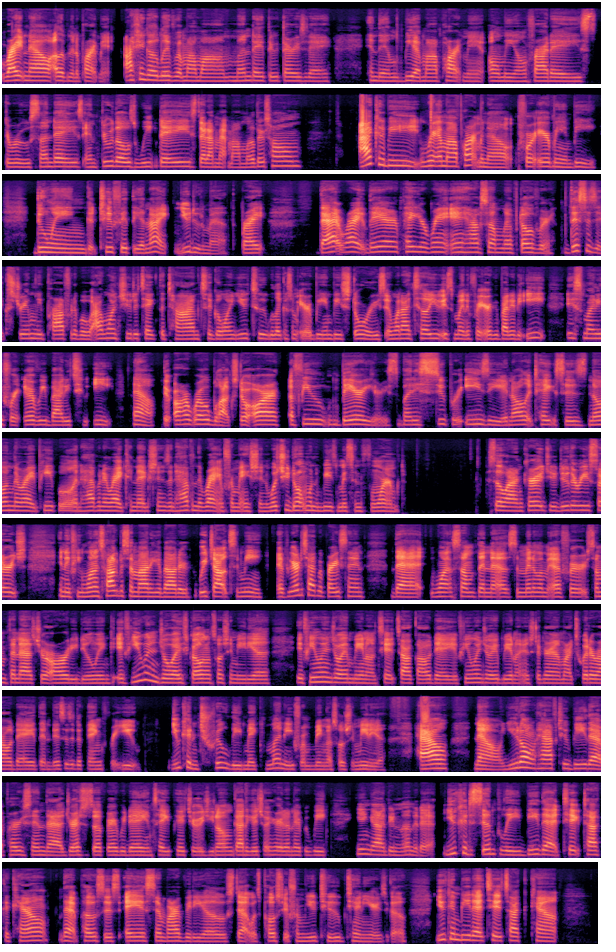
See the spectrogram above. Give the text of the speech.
Right now, I live in an apartment. I can go live with my mom Monday through Thursday and then be at my apartment only on Fridays through Sundays. And through those weekdays that I'm at my mother's home, I could be renting my apartment out for Airbnb, doing 250 a night. You do the math, right? That right there, pay your rent and have some left over. This is extremely profitable. I want you to take the time to go on YouTube, look at some Airbnb stories. And when I tell you it's money for everybody to eat, it's money for everybody to eat. Now, there are roadblocks, there are a few barriers, but it's super easy. And all it takes is knowing the right people and having the right connections and having the right information. What you don't want to be is misinformed. So I encourage you to do the research. And if you want to talk to somebody about it, reach out to me. If you're the type of person that wants something that's a minimum effort, something that you're already doing, if you enjoy scrolling on social media, if you enjoy being on TikTok all day, if you enjoy being on Instagram or Twitter all day, then this is the thing for you you can truly make money from being on social media. How? Now, you don't have to be that person that dresses up every day and take pictures. You don't got to get your hair done every week. You ain't got to do none of that. You could simply be that TikTok account that posts ASMR videos that was posted from YouTube 10 years ago. You can be that TikTok account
